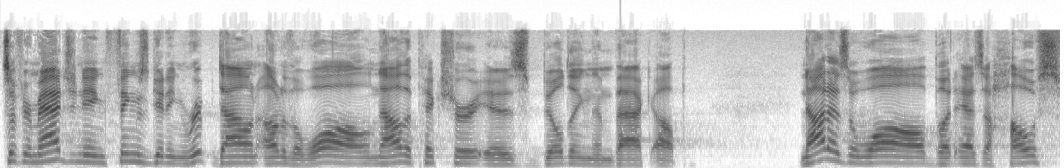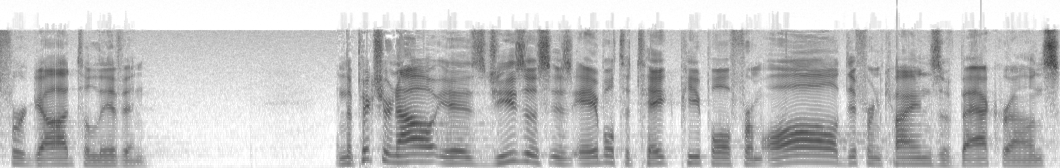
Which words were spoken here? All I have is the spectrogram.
So, if you're imagining things getting ripped down out of the wall, now the picture is building them back up. Not as a wall, but as a house for God to live in. And the picture now is Jesus is able to take people from all different kinds of backgrounds,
